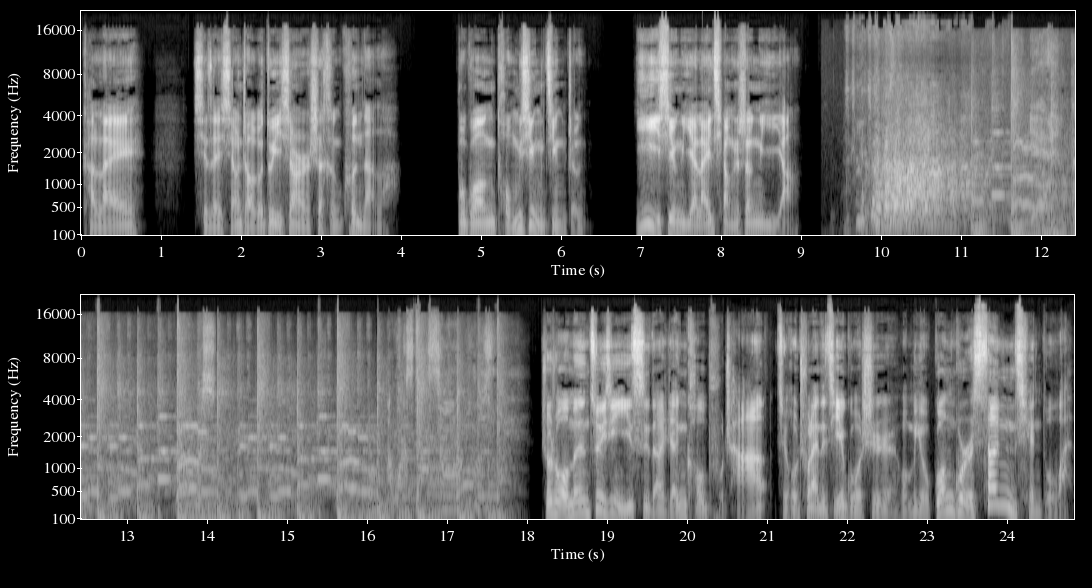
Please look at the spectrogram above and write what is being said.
看来现在想找个对象是很困难了。不光同性竞争，异性也来抢生意呀。说说我们最近一次的人口普查，最后出来的结果是我们有光棍三千多万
